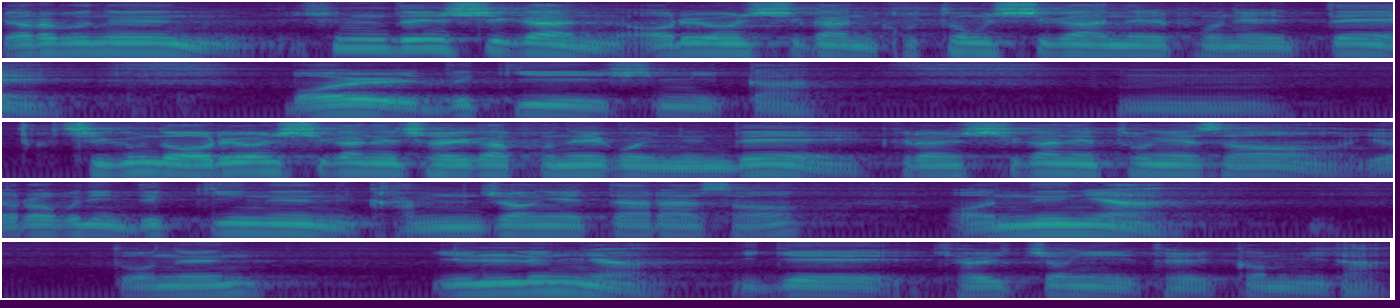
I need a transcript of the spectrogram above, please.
여러분은 힘든 시간, 어려운 시간, 고통 시간을 보낼 때 뭘 느끼십니까? 음, 지금도 어려운 시간을 저희가 보내고 있는데 그런 시간을 통해서 여러분이 느끼는 감정에 따라서 얻느냐 또는 잃느냐 이게 결정이 될 겁니다.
